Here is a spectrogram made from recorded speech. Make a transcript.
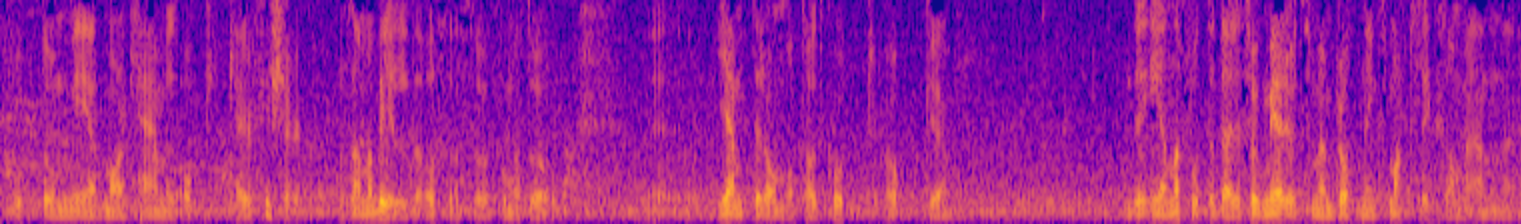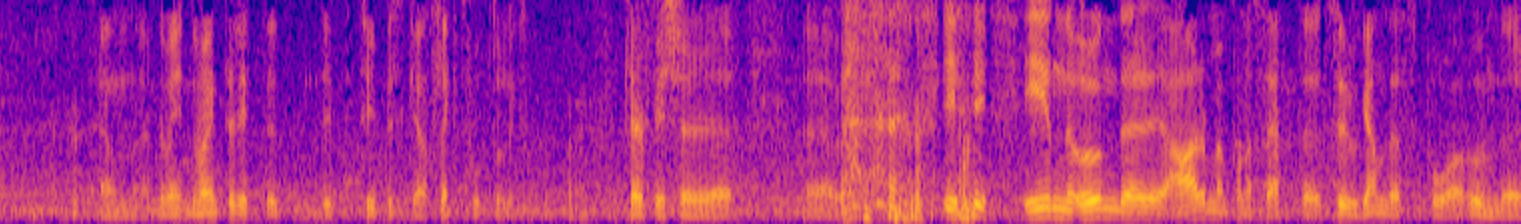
foto med Mark Hamill och Carrie Fisher på samma bild och så, så får man stå eh, jämte dem och ta ett kort. Och, eh, det ena fotot där, det såg mer ut som en brottningsmatch liksom. Än, än, det, var, det var inte riktigt ditt typiska släktfoto liksom. Carrie Fisher eh, in under armen på något sätt, eh, sugandes på under,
